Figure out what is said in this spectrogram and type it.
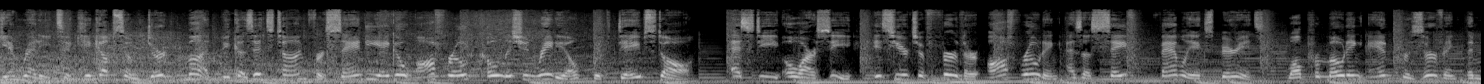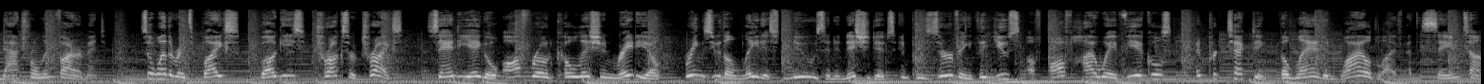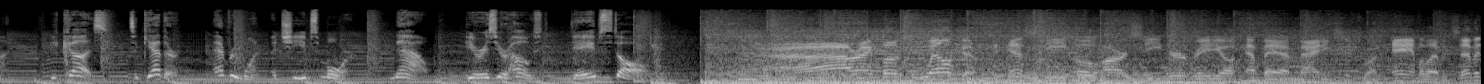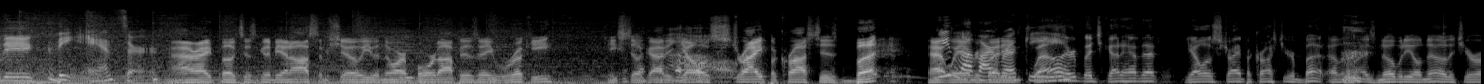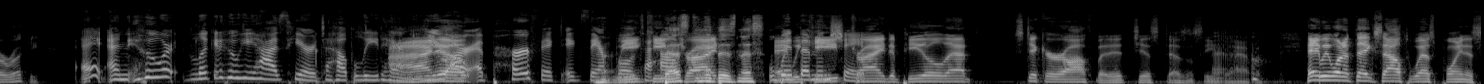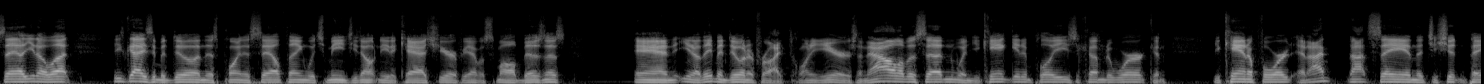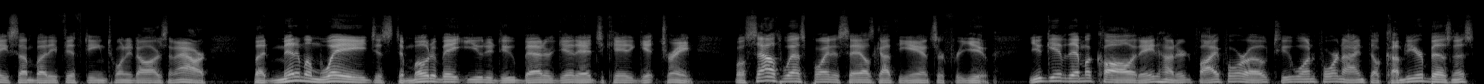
Get ready to kick up some dirt and mud because it's time for San Diego Off Road Coalition Radio with Dave Stahl. SDORC is here to further off roading as a safe family experience while promoting and preserving the natural environment. So, whether it's bikes, buggies, trucks, or trikes, San Diego Off Road Coalition Radio brings you the latest news and initiatives in preserving the use of off highway vehicles and protecting the land and wildlife at the same time. Because together, everyone achieves more. Now, here is your host, Dave Stahl. All right, folks, welcome to SDORC Dirt Radio, FM 961, AM 1170. The answer. All right, folks, this is going to be an awesome show, even though our board op is a rookie. He's still got a yellow stripe across his butt. That We way love our everybody, rookie. Well, everybody, you got to have that yellow stripe across your butt. Otherwise, nobody will know that you're a rookie. Hey, and who are look at who he has here to help lead him. I you know. are a perfect example We to keep help Best in trying- the business. Hey, whip we him in keep shape. trying to peel that sticker off, but it just doesn't seem to oh. happen. Hey, we want to thank Southwest Point of Sale. You know what? These guys have been doing this point of sale thing, which means you don't need a cashier if you have a small business. And, you know, they've been doing it for like 20 years. And now all of a sudden, when you can't get employees to come to work and you can't afford, and I'm not saying that you shouldn't pay somebody $15, $20 an hour, but minimum wage is to motivate you to do better, get educated, get trained. Well, Southwest Point of Sale's got the answer for you. You give them a call at 800 540 2149. They'll come to your business,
